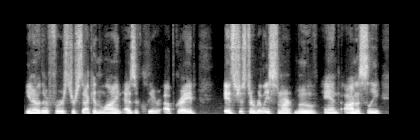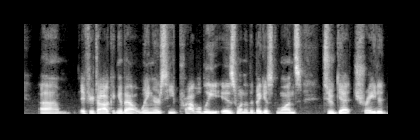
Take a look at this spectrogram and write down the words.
you know, their first or second line as a clear upgrade. It's just a really smart move. And honestly, um, if you're talking about wingers, he probably is one of the biggest ones to get traded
